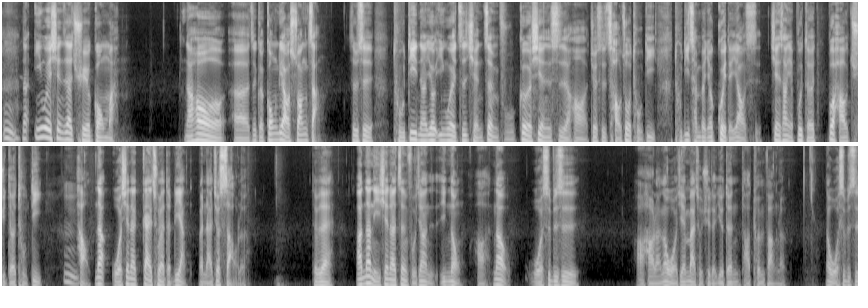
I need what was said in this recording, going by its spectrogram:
嗯那因为现在缺工嘛，然后呃，这个工料双涨，是不是？土地呢，又因为之前政府各县市哈、就是炒作土地，土地成本又贵的要死，建商也不得不好取得土地。嗯，好，那我现在盖出来的量本来就少了，对不对？啊，那你现在政府这样子一弄，好，那我是不是啊？好了，那我今天卖出去的有的人他囤房了，那我是不是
